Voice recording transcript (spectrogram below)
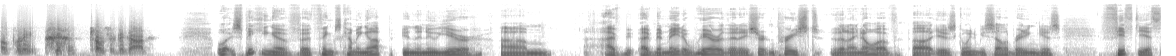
hopefully, closer to God. Well, speaking of uh, things coming up in the new year, um, I've be, I've been made aware that a certain priest that I know of uh, is going to be celebrating his 50th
